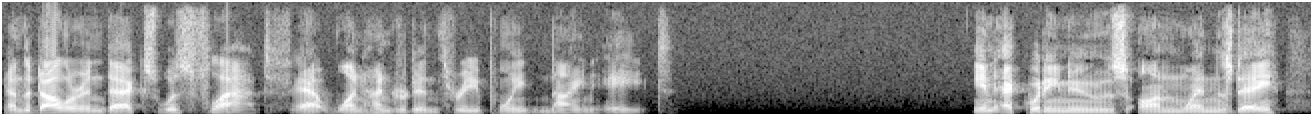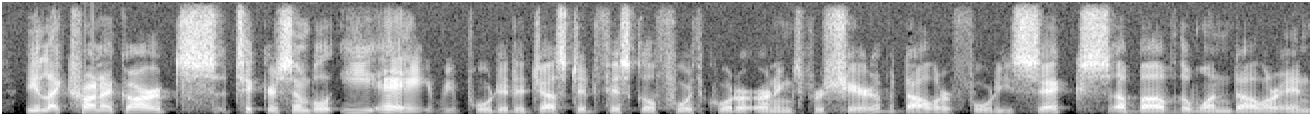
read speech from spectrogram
and the dollar index was flat at 103.98. In equity news on Wednesday, Electronic Arts, ticker symbol EA, reported adjusted fiscal fourth quarter earnings per share of $1.46, above the $1.43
